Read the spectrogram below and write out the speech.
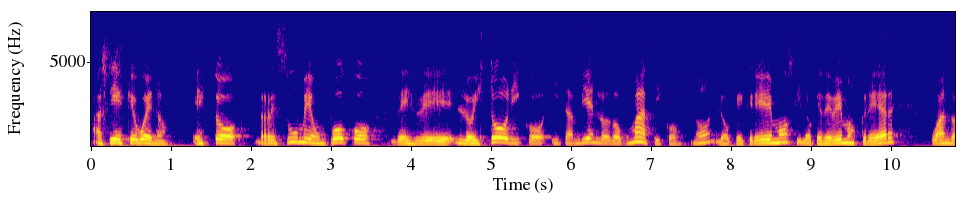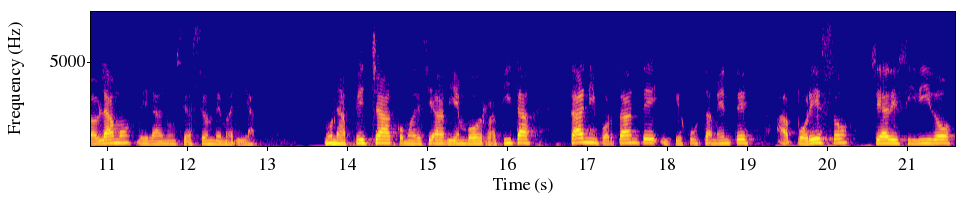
Así es que bueno, Esto resume un poco desde lo histórico y también lo dogmático, ¿no? Lo que creemos y lo que debemos creer cuando hablamos de la Anunciación de María. Una fecha, como decía bien vos, Rafita, tan importante y que justamente por eso se ha decidido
